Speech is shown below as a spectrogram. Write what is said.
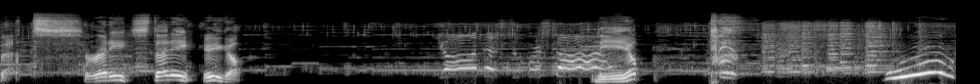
bet. Ready, steady, here you go. Yep. Woo!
